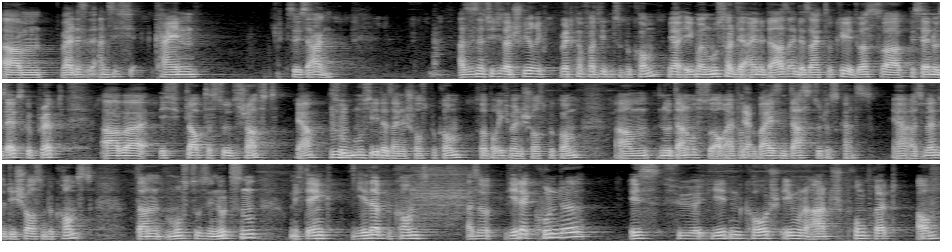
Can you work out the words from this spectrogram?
ähm, weil das an sich kein, wie soll ich sagen, Also es ist natürlich dann schwierig, Wettkampfathleten zu bekommen. Ja, irgendwann muss halt der eine da sein, der sagt, okay, du hast zwar bisher nur selbst gepreppt, aber ich glaube, dass du das schaffst. Ja, so mhm. muss jeder seine Chance bekommen. So habe auch ich meine Chance bekommen. Ähm, nur dann musst du auch einfach ja. beweisen, dass du das kannst. Ja, also wenn du die Chancen bekommst, dann musst du sie nutzen. Und ich denke, jeder bekommt, also jeder Kunde ist für jeden Coach irgendwo eine Art Sprungbrett auf mhm.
